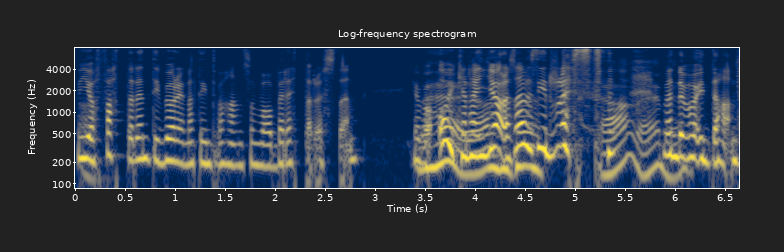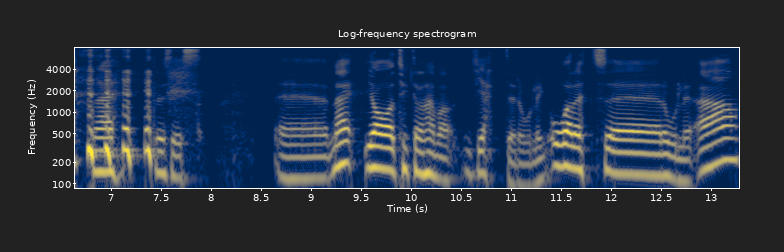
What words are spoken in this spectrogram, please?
Men Ja. jag fattade inte i början att det inte var han som var berättarrösten. Jag bara, Nähä, oj, kan han ja, göra så här med ja. sin röst? Ja, nej, Men det var inte han. Nej, precis. Eh, nej, jag tyckte den här var jätterolig. Årets eh, rolig, ja,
